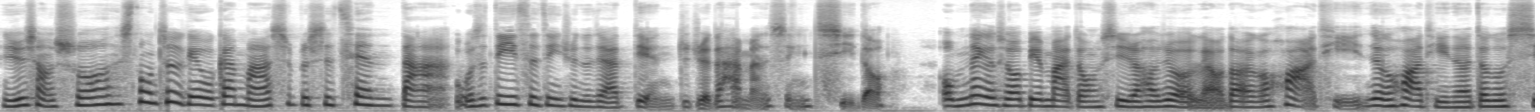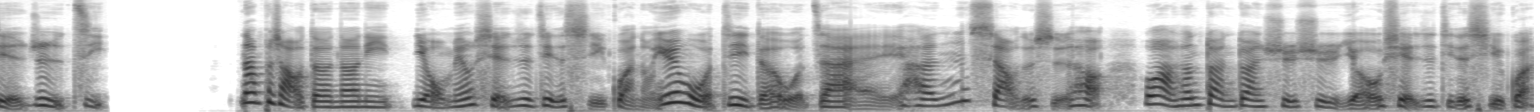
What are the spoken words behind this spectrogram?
你就想说送这个给我干嘛？是不是欠打？我是第一次进去那家店，就觉得还蛮新奇的。我们那个时候边买东西，然后就有聊到一个话题，这个话题呢叫做写日记。那不晓得呢，你有没有写日记的习惯哦？因为我记得我在很小的时候，我好像断断续续有写日记的习惯。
